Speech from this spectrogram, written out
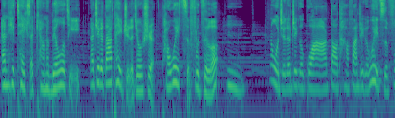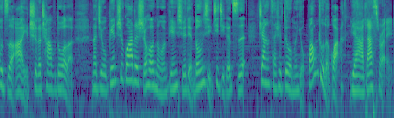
And he takes accountability. 那这个搭配指的就是他为此负责。嗯，那我觉得这个瓜到他发这个为此负责啊，也吃的差不多了。那就边吃瓜的时候呢，我们边学点东西，记几个词，这样才是对我们有帮助的瓜。Yeah, that's right.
